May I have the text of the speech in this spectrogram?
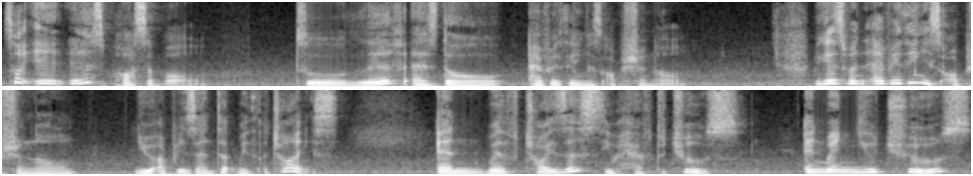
So it is possible to live as though everything is optional. Because when everything is optional, you are presented with a choice. And with choices, you have to choose. And when you choose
